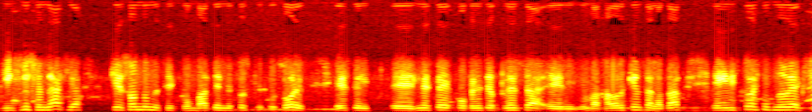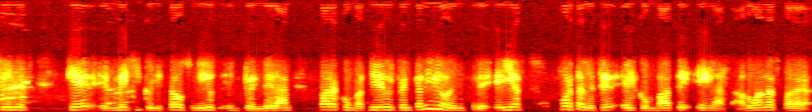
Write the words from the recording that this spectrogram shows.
incluso en Asia, que son donde se combaten estos precursores. Este, eh, en esta conferencia de prensa, el embajador Ken Salazar enlistó estas nueve acciones que eh, México y Estados Unidos emprenderán para combatir el fentanilo, entre ellas fortalecer el combate en las aduanas para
